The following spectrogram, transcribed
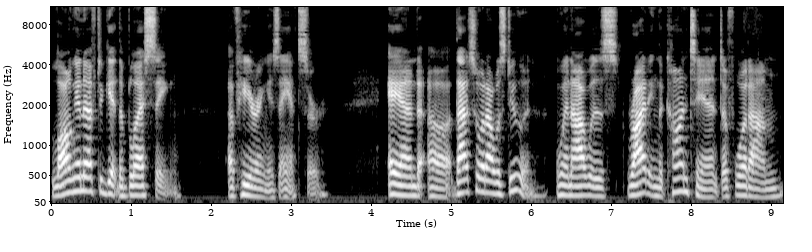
long enough to get the blessing of hearing his answer. And uh, that's what I was doing when I was writing the content of what I'm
